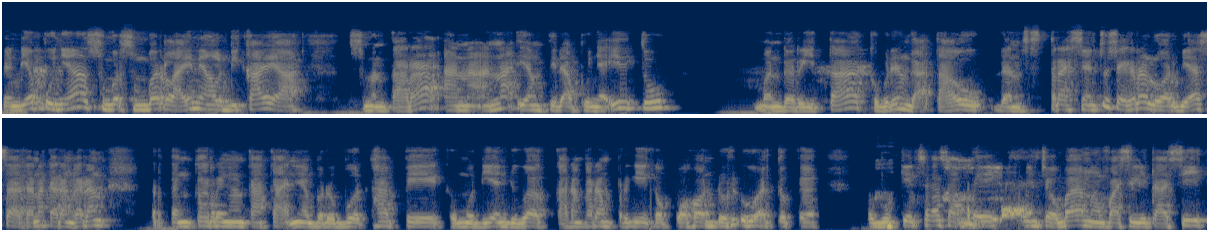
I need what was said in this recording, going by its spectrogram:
dan dia punya sumber-sumber lain yang lebih kaya. Sementara anak-anak yang tidak punya itu menderita, kemudian nggak tahu dan stresnya itu saya kira luar biasa karena kadang-kadang bertengkar dengan kakaknya berebut HP, kemudian juga kadang-kadang pergi ke pohon dulu atau ke, ke bukit. Saya sampai mencoba memfasilitasi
